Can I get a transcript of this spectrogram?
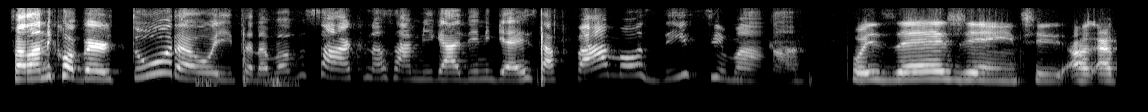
Falando em cobertura, ô Ítana, vamos falar que nossa amiga Aline Guerra está famosíssima. Pois é, gente. A, a,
